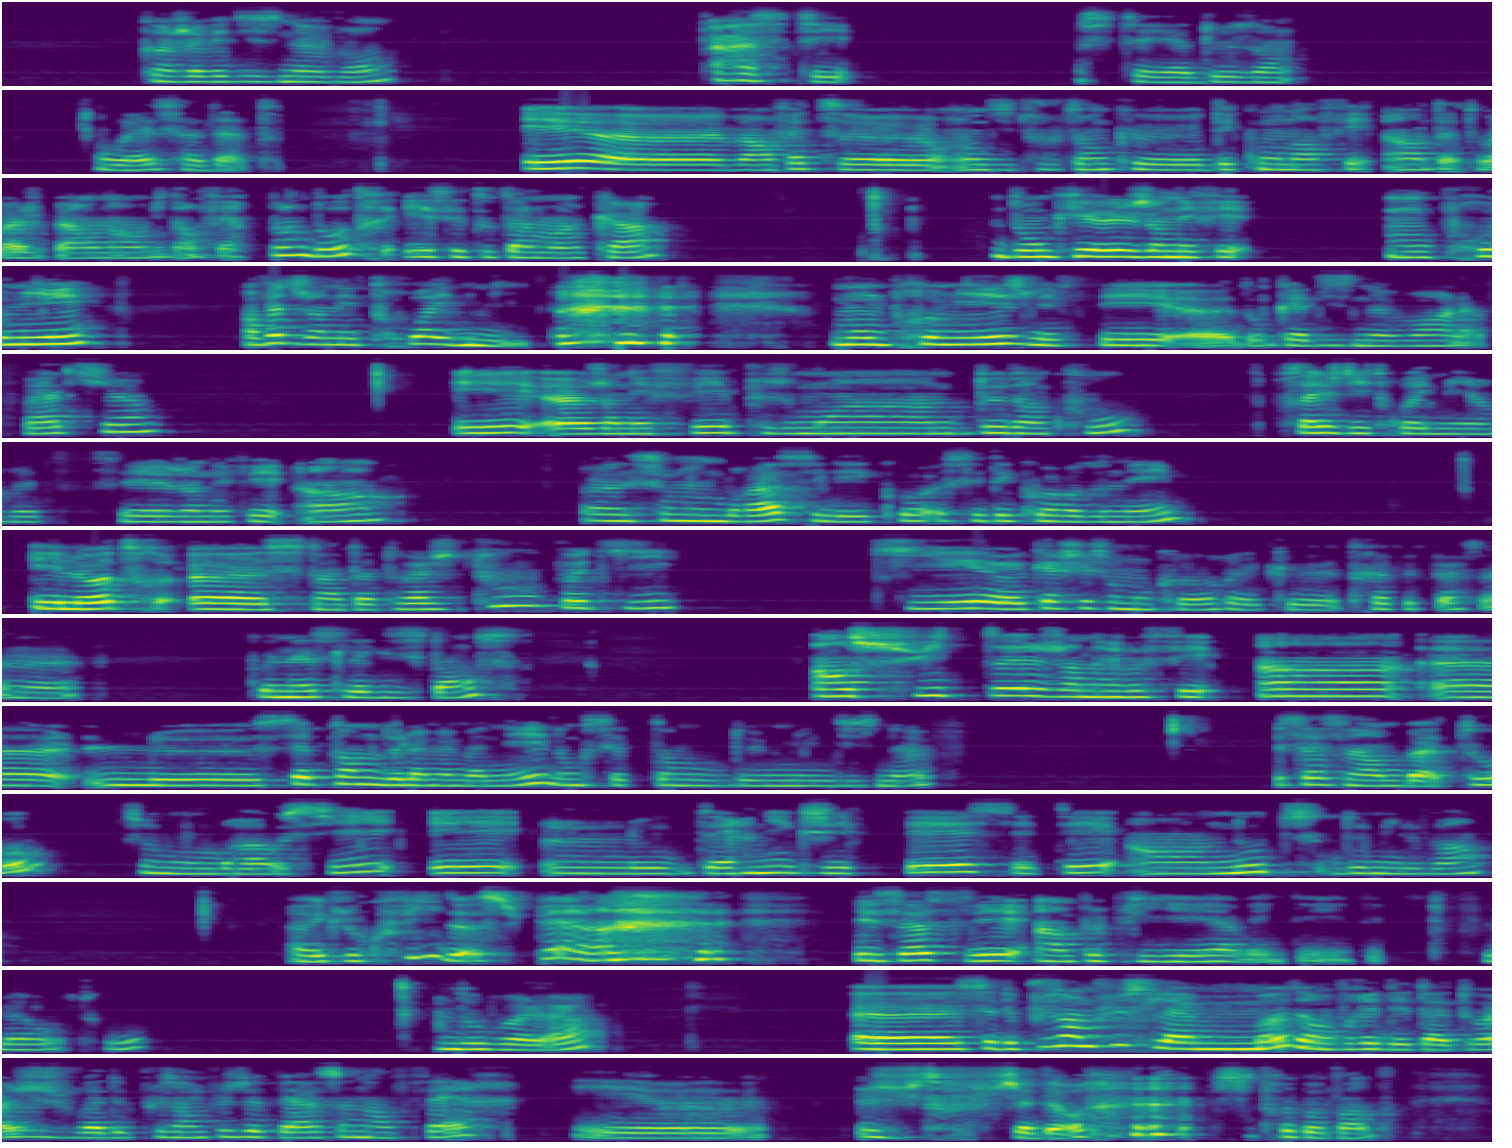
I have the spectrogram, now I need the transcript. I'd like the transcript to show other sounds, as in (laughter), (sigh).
quand j'avais 19 ans. Ah, c'était, c'était il y a deux ans. Ouais, ça date. Et euh, bah, en fait, euh, on dit tout le temps que dès qu'on en fait un tatouage, bah, on a envie d'en faire plein d'autres. Et c'est totalement le cas. Donc euh, j'en ai fait mon premier. En fait, j'en ai trois et demi. (laughs) mon premier, je l'ai fait donc à 19 ans à la fac. Et j'en ai fait plus ou moins deux d'un coup. C'est pour ça que je dis trois et demi en fait. J'en ai fait un sur mon bras, c'est des coordonnées. Et l'autre, euh, c'est un tatouage tout petit qui est euh, caché sur mon corps et que très peu de personnes euh, connaissent l'existence. Ensuite, j'en ai refait un le septembre de la même année, donc septembre 2019. Ça, c'est un bateau sur mon bras aussi. Et le dernier que j'ai fait, c'était en août 2020. Avec le Covid, super (laughs) Et ça, c'est un peu plié avec des, petites fleurs autour. Donc voilà. Euh, c'est de plus en plus la mode en vrai des tatouages. Je vois de plus en plus de personnes en faire. Et euh, (laughs) j'adore. (laughs) je suis trop contente.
